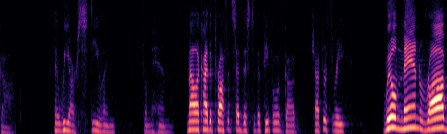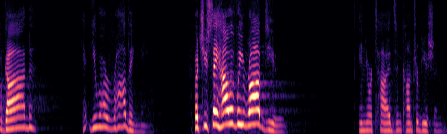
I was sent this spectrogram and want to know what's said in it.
God, that we are stealing from Him. Malachi the prophet said this to the people of God, chapter 3 Will man rob God? Yet you are robbing me. But you say, How have we robbed you? In your tithes and contributions.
